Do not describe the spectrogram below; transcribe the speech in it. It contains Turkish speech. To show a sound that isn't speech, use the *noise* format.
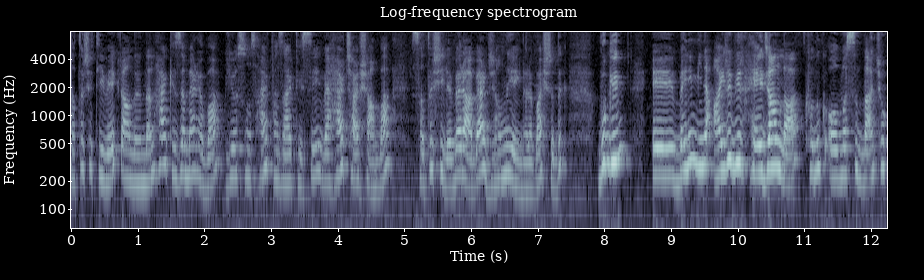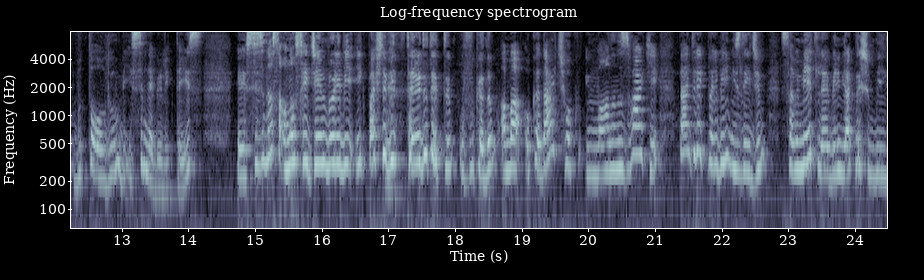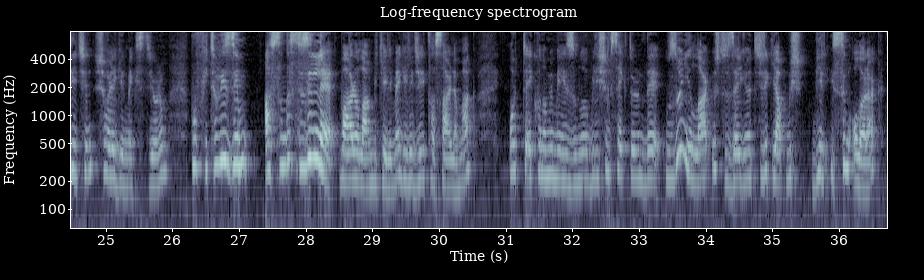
Satoshi TV ekranlarından herkese merhaba. Biliyorsunuz her pazartesi ve her çarşamba Satoshi ile beraber canlı yayınlara başladık. Bugün e, benim yine ayrı bir heyecanla konuk olmasından çok mutlu olduğum bir isimle birlikteyiz. E, sizi nasıl anons edeceğimi böyle bir ilk başta bir *laughs* tereddüt ettim Ufuk Hanım. Ama o kadar çok ünvanınız var ki ben direkt böyle benim izleyicim samimiyetle benim yaklaşım bildiği için şöyle girmek istiyorum. Bu fütürizm aslında sizinle var olan bir kelime, geleceği tasarlamak. ODTÜ ekonomi mezunu, bilişim sektöründe uzun yıllar üst düzey yöneticilik yapmış bir isim olarak.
